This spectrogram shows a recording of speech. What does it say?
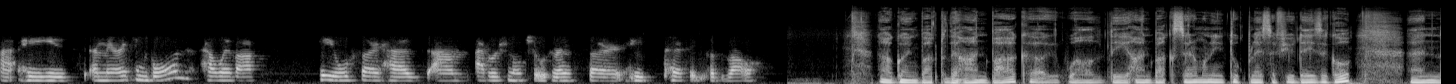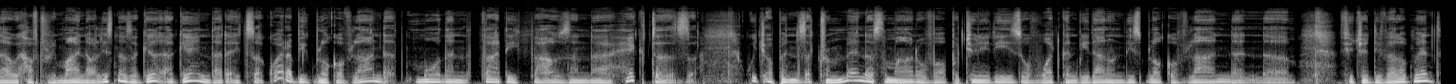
Uh, he is American born, however, he also has um, Aboriginal children, so he's perfect for the role. Now, going back to the handback, uh, well, the handback ceremony took place a few days ago, and uh, we have to remind our listeners again, again that it's uh, quite a big block of land, more than 30,000 uh, hectares, which opens a tremendous amount of opportunities of what can be done on this block of land and uh, future development.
